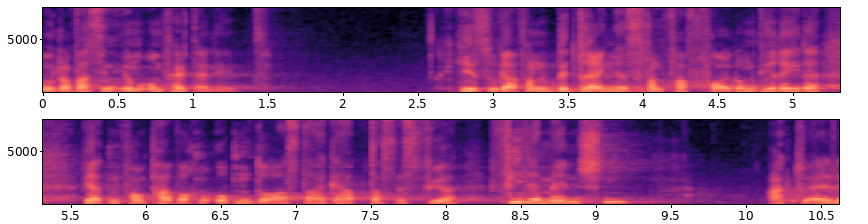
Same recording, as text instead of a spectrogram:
oder was sie in ihrem Umfeld erlebt. Hier ist sogar von Bedrängnis, von Verfolgung die Rede. Wir hatten vor ein paar Wochen Open Doors da gehabt. Das ist für viele Menschen aktuell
